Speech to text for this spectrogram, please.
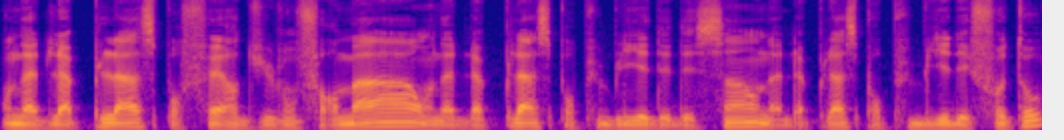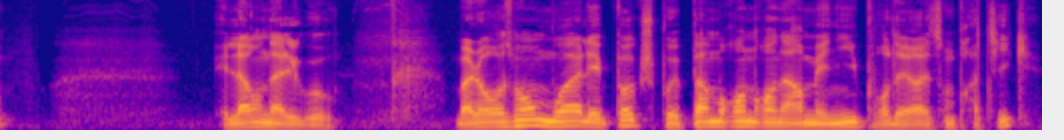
on a de la place pour faire du long format, on a de la place pour publier des dessins, on a de la place pour publier des photos. Et là, on a le go. Malheureusement, moi à l'époque, je pouvais pas me rendre en Arménie pour des raisons pratiques.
